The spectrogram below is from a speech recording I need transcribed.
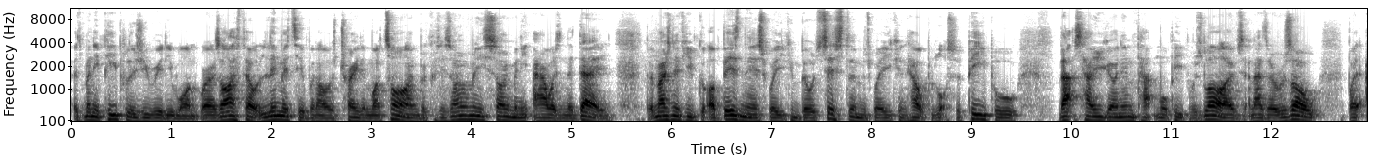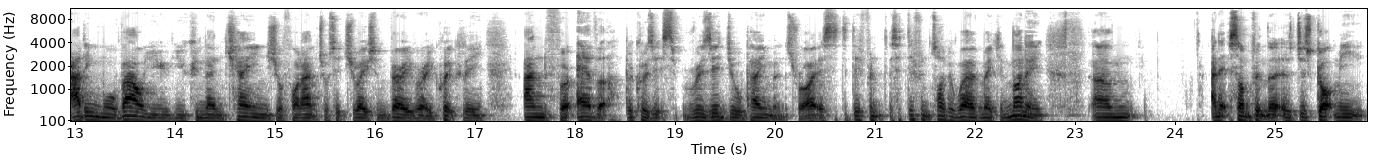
as many people as you really want. Whereas I felt limited when I was trading my time because there's only so many hours in the day. But imagine if you've got a business where you can build systems, where you can help lots of people. That's how you go and impact more people's lives. And as a result, by adding more value, you can then change your financial situation very, very quickly and forever because it's residual payments, right? It's a different, it's a different type of way of making money. Um, and it's something that has just got me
